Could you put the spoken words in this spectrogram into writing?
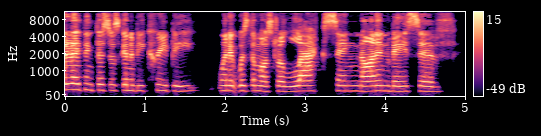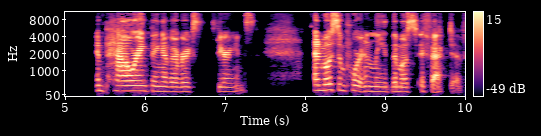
did I think this was going to be creepy when it was the most relaxing, non invasive, empowering thing I've ever experienced? Experienced. And most importantly, the most effective.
